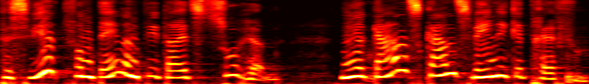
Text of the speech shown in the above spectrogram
Das wird von denen, die da jetzt zuhören, nur ganz, ganz wenige treffen.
